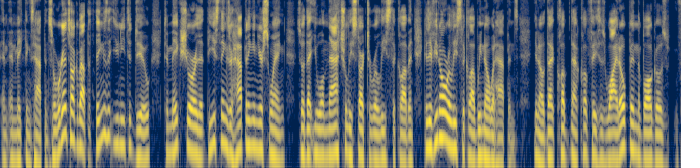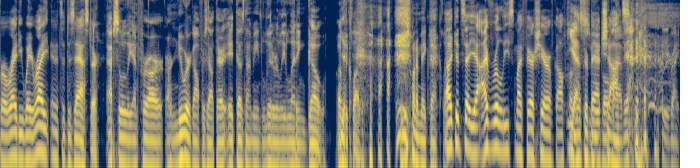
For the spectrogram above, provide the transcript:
and, and make things happen. So we're going to talk about the things that you need to do to make sure that these things are happening in your swing so that you will naturally start to release the club. And because if you don't release the club, we know what happens. You know, that club that club face is wide open, the ball goes for a righty way right, and it's a disaster. Absolutely. And for our, our newer golfers out there, it does not mean literally letting go of yeah. the club. I just want to make that clear. I could say, yeah, I've released my fair share of golf clubs yes, after bad shots. Have, yeah. right.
